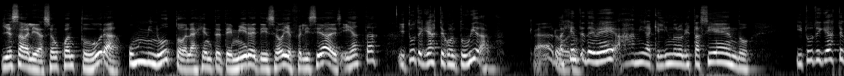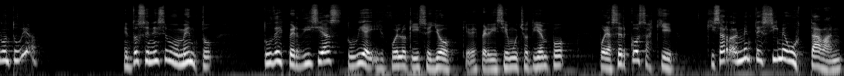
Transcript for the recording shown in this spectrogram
¿Y esa validación cuánto dura? Un minuto la gente te mira y te dice, oye, felicidades, y ya está. Y tú te quedaste con tu vida. Claro. La gente te ve, ah, mira qué lindo lo que está haciendo. Y tú te quedaste con tu vida. Entonces en ese momento tú desperdicias tu vida. Y fue lo que hice yo, que desperdicié mucho tiempo por hacer cosas que quizás realmente sí me gustaban,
